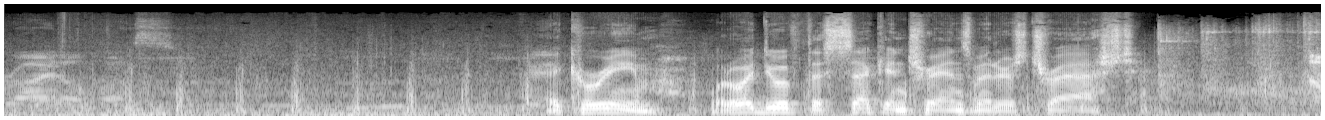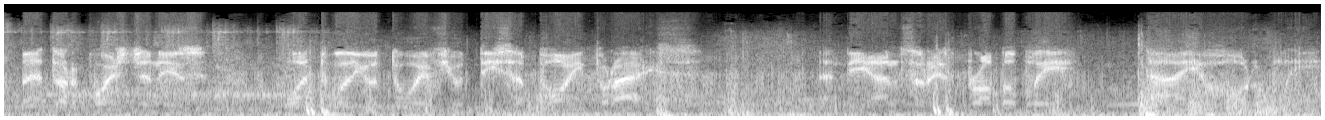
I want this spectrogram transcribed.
right of us? Hey, Karim, what do I do if the second transmitter's trashed? The better question is, what will you do if you disappoint Rais? And the answer is probably die horribly.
